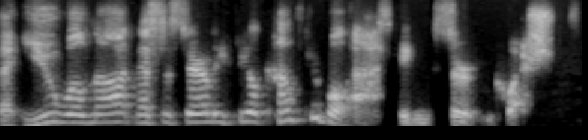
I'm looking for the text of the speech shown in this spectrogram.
that you will not necessarily feel comfortable asking certain questions.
